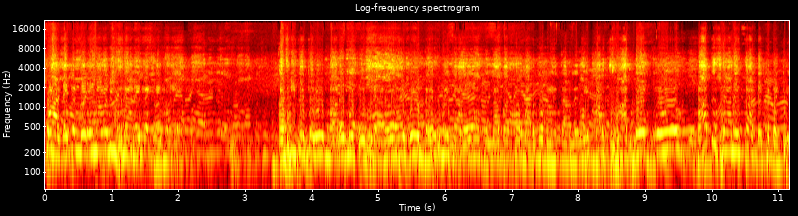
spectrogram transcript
ਤੁਹਾਡੇ ਤੇ ਮੇਰੇ ਨਾਲੋਂ ਵੀ ਸਿਆਣੇ ਬੈਠੇ ਹੋਏ ਆ। ਅਸੀਂ ਤਾਂ ਚਲੋ ਮਾੜੇ ਮੋਟੇ ਸਿਆਣੇ ਆ ਜੋ ਮਹਿਕਮੇ ਚ ਆਏ ਆ ਗੱਲਾਂ ਬਾਤਾਂ ਮਾੜ ਮੋਟੀਆਂ ਕਰ ਲੈਂਦੇ ਪਰ ਸਾਡੇ ਕੋਲ ਵੱਧ ਸਿਆਣੇ ਤੁਹਾਡੇ ਚ ਬੈਠੇ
